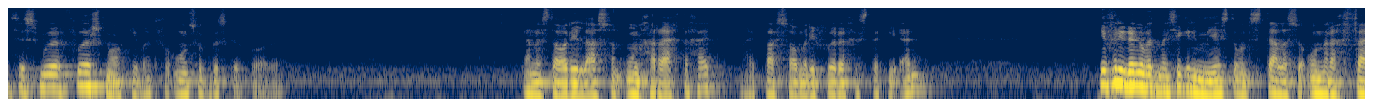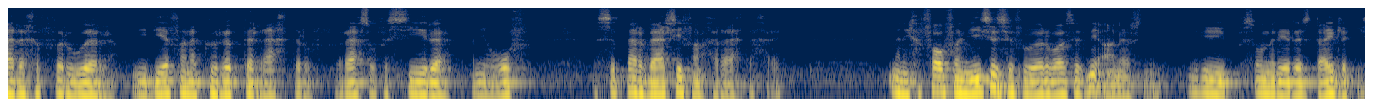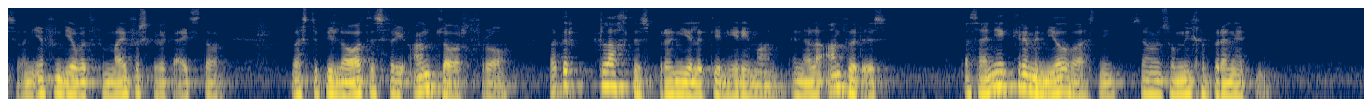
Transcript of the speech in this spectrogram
Dis 'n smoor voorsmaakie wat vir ons ook beskikbaar is. Dan is daar die las van ongeregtigheid. Hy pas saam met die vorige stukkie in. Een van die dinge wat my seker die meeste ontstel is 'n onregverdige verhoor. Die idee van 'n korrupte regter of regsoffisiere van die hof is 'n perversie van geregtigheid. In die geval van Jesus se verhoor was dit nie anders nie. Hierdie besonderhede is duidelik hier. So in een van die deel wat vir my verskriklik uitstaan was toe Pilatus vir die aanklaers vra: "Watter klagtes bring julle teen hierdie man?" En hulle antwoord is: "As hy nie 'n krimineel was nie, sou ons hom nie gebring het nie."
